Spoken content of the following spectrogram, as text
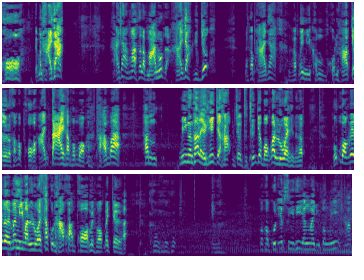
พอแต่มันหายาก หายากมากสำหรับมนุษย์อะหายากเยอะนะครับ หายากนะครับ ไม่มีคำคนหาเจอหรอกครับว่าพอหายตายครับ ผมบอกถามว่าทำมีเงินเท่าไหร่ที่จะหาจะถึงจะบอกว่ารวยนะครับ ผมบอกได้เลยไม่มีวันรวยถ้าคุณหาความพอไม่พอไม่เจอก็ขอบคุณ FC ที่ยังมาอยู่ตรงนี้นะครับ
